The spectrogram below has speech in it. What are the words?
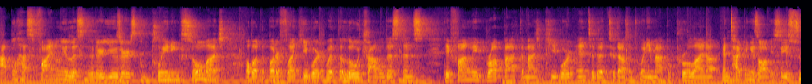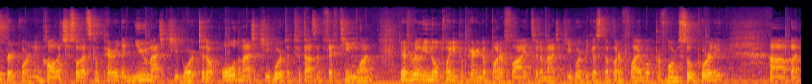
Apple has finally listened to their users complaining so much about the Butterfly keyboard with the low travel distance. They finally brought back the Magic Keyboard into the 2020 MacBook Pro lineup. And typing is obviously super important in college, so let's compare the new Magic Keyboard to the old Magic Keyboard, the 2015 one. There's really no point in comparing the Butterfly to the Magic Keyboard because the Butterfly will perform so poorly. Uh, but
